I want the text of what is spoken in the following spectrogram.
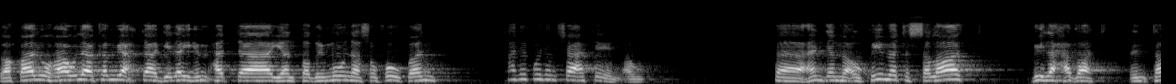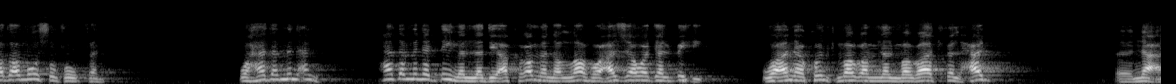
فقالوا هؤلاء كم يحتاج إليهم حتى ينتظمون صفوفا؟ قال يقولون ساعتين أو. فعندما أقيمت الصلاة بلحظات انتظموا صفوفا. وهذا من أين؟ هذا من الدين الذي أكرمنا الله عز وجل به. وأنا كنت مرة من المرات في الحج نعم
